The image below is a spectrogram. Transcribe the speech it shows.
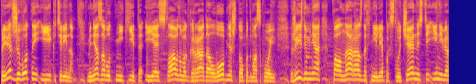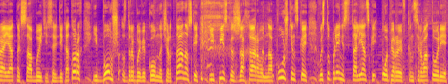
привет, животные и Екатерина. Меня зовут Никита, и я из славного града Лобня, что под Москвой. Жизнь у меня полна разных нелепых случайностей и невероятных событий, среди которых и бомж с дробовиком на Чертановской, и писка с Жахаровым на Пушкинской, выступление с итальянской оперой в консерватории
